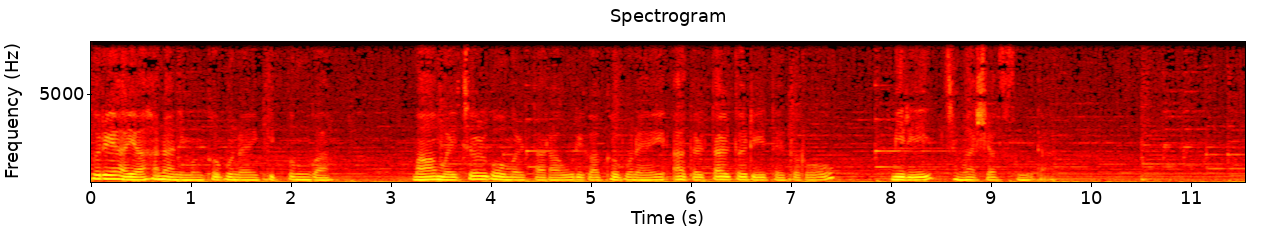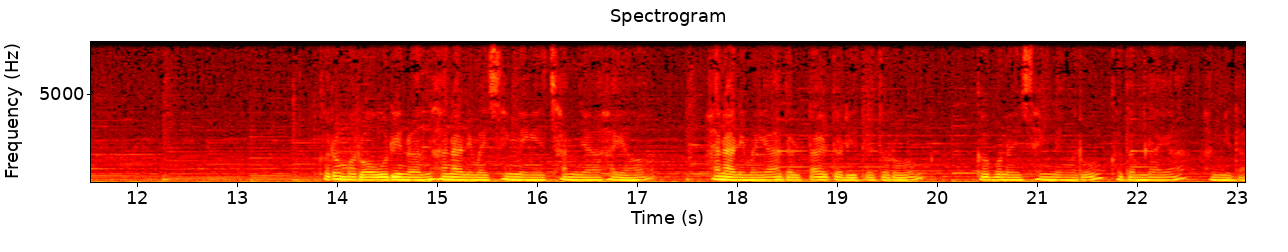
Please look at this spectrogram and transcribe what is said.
그리하여 하나님은 그분의 기쁨과 마음의 즐거움을 따라 우리가 그분의 아들, 딸들이 되도록 미리 정하셨습니다. 그러므로 우리는 하나님의 생명에 참여하여 하나님의 아들, 딸들이 되도록 그분의 생명으로 거듭나야 합니다.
